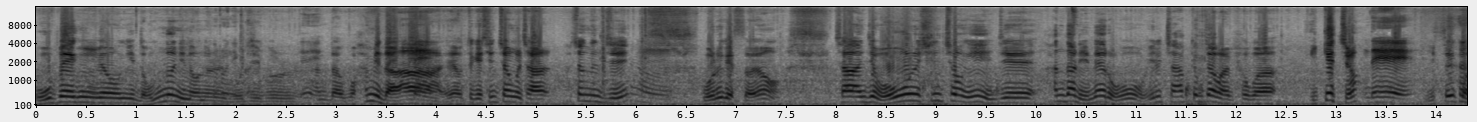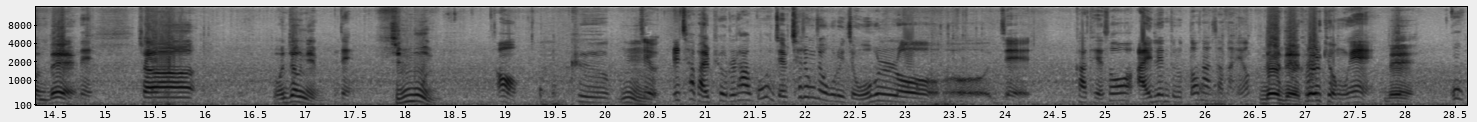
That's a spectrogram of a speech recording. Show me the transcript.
500명이 넘는 인원을 그러니까요. 모집을 네. 한다고 합니다. 예, 어떻게 신청을 잘 하셨는지 음. 모르겠어요. 자, 이제 5월 신청이 이제 한 달 이내로 1차 합격자 발표가 있겠죠? 네. 있을 건데, 네. 자, 원장님, 네. 질문. 어, 그, 음. 이제 1차 발표를 하고, 이제 최종적으로 이제 워홀러, 어, 이제, 가 돼서 아일랜드로 떠나잖아요. 네네. 그럴 경우에 네. 꼭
